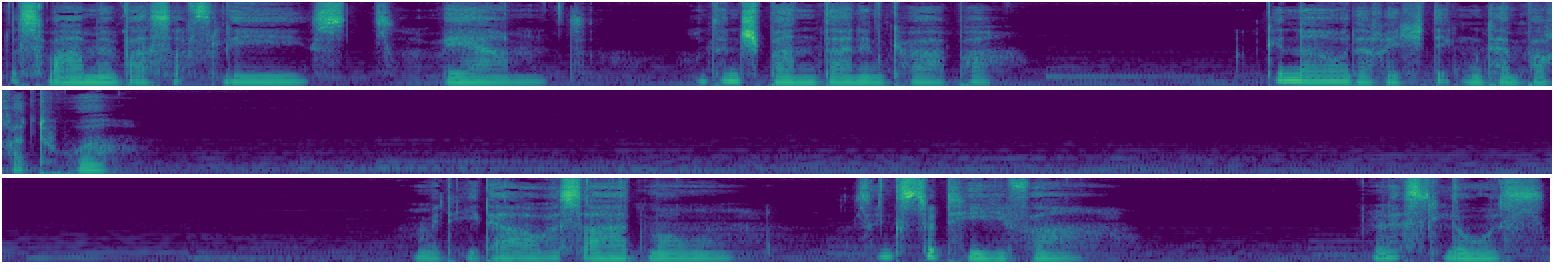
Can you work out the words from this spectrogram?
Das warme Wasser fließt, wärmt und entspannt deinen Körper. Genau der richtigen Temperatur. Mit jeder Ausatmung sinkst du tiefer, lässt los.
